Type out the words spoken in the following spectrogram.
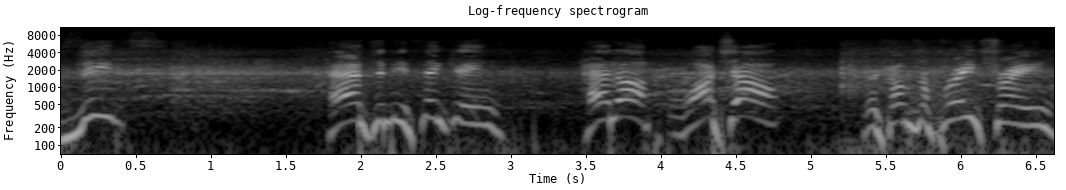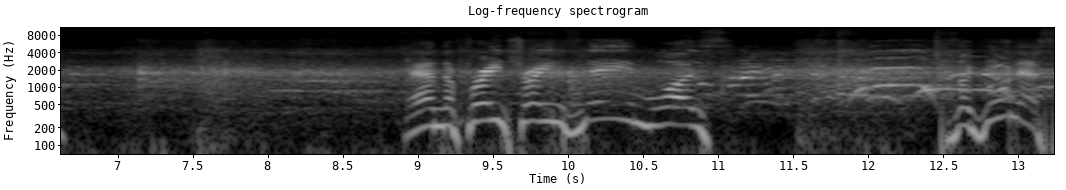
Zeitz had to be thinking, head up, watch out. Here comes a freight train. And the freight train's name was Zagunis.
